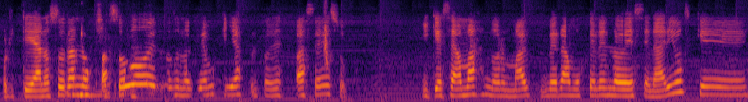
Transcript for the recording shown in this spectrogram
Porque a nosotras nos pasó, entonces no queremos que ya les pase eso. Y que sea más normal ver a mujeres en los escenarios que,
